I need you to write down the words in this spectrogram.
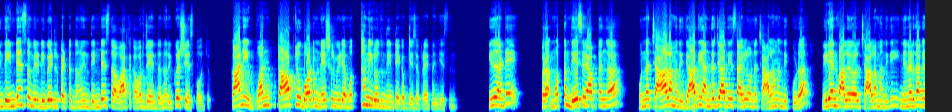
ఇంత ఇంటెన్స్తో మీరు డిబేట్లు పెట్టొద్దను ఇంత ఇంటెన్స్తో ఆ వార్త కవర్ చేయొద్దను రిక్వెస్ట్ చేసుకోవచ్చు. కానీ one top to bottom national media మొత్తం ఈరోజు దీన్ని టేకప్ చేసే ప్రయత్నం చేసింది. ఇది అంటే ప్ర మొత్తం దేశవ్యాప్తంగా ఉన్న చాలా మందికి జాతీయ అంతర్జాతీయ స్థాయిలో ఉన్న చాలా మందికి కూడా మీడియాని ఫాలో అయ్యే వాళ్ళు చాలా మందికి నిన్నటిదాకా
